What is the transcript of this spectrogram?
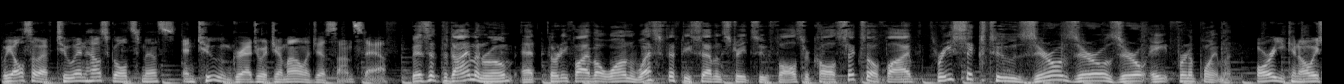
We also have two in-house goldsmiths and two graduate gemologists on staff. Visit the Diamond Room at 3501 West 57th Street, Sioux Falls, or call 605-362-0008 for an appointment. Or you can always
